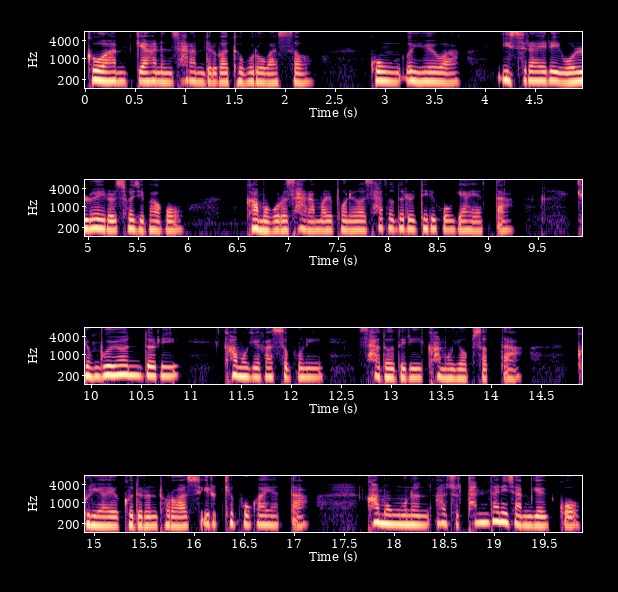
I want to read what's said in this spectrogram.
그와 함께하는 사람들과 더불어 왔어 공의회와 이스라엘의 원로회를 소집하고 감옥으로 사람을 보내어 사도들을 데리고 오게 하였다. 경부위원들이 감옥에 가서 보니 사도들이 감옥에 없었다. 그리하여 그들은 돌아와서 이렇게 보고하였다. 감옥 문은 아주 단단히 잠겨 있고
